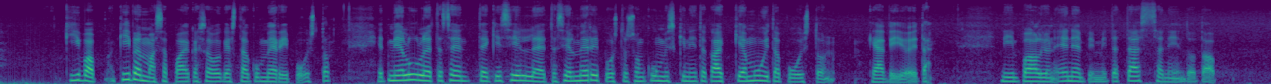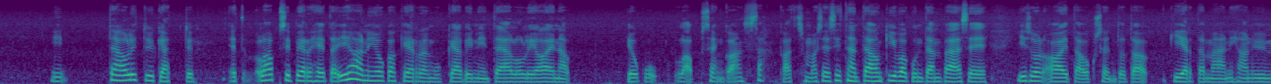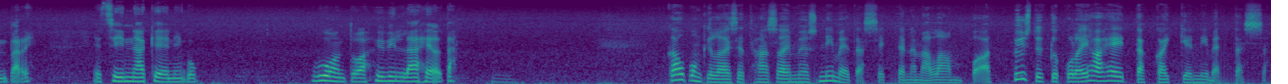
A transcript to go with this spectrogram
kiva, kivemmassa paikassa oikeastaan kuin meripuisto. Et minä luulen, että sen teki sille, että siellä meripuistossa on kumminkin niitä kaikkia muita puiston kävijöitä niin paljon enempi, mitä tässä, niin, tota, niin tämä oli tykätty. Et lapsiperheitä ihan joka kerran kun kävi, niin täällä oli aina joku lapsen kanssa katsomassa. Ja sittenhän tämä on kiva, kun tämän pääsee ison aitauksen tota, kiertämään ihan ympäri. Et siinä näkee niinku luontoa hyvin läheltä. Kaupunkilaisethan sai myös nimetä sitten nämä lampaat. Pystytkö kuule ihan heittää kaikkien nimet tässä?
